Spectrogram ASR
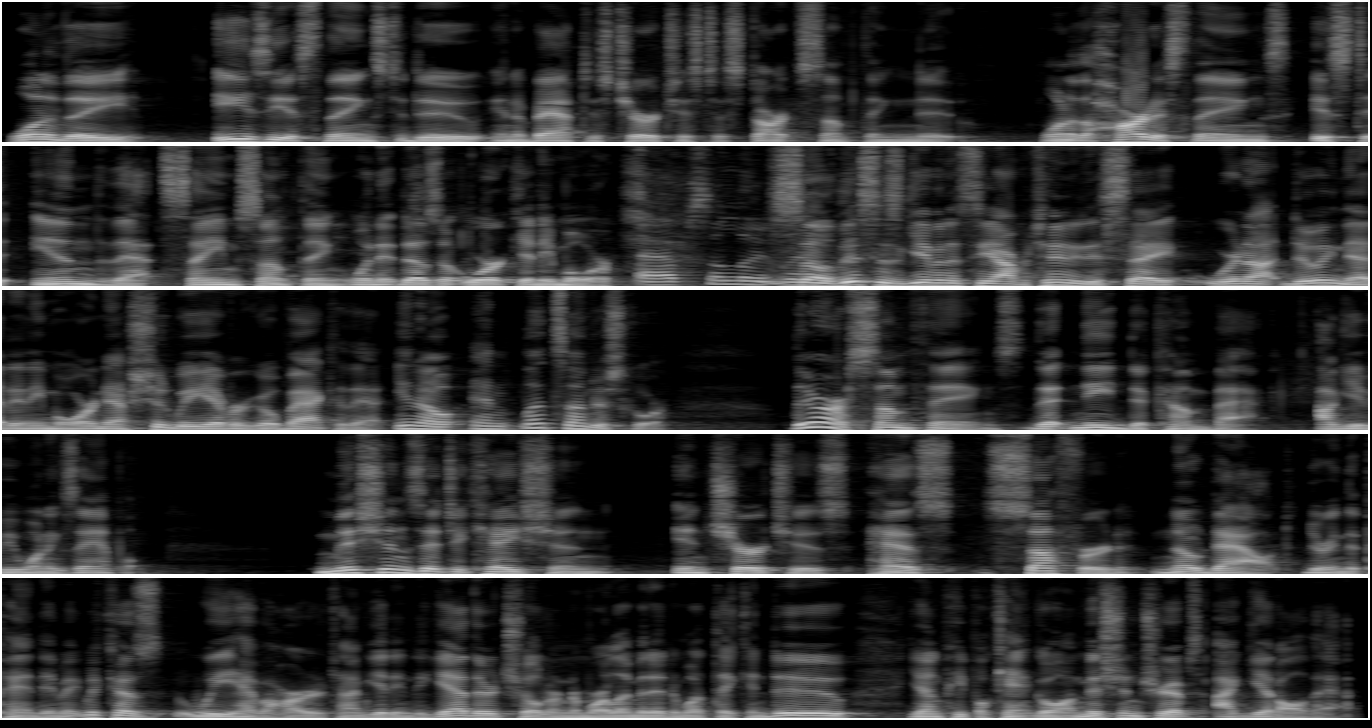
one of the easiest things to do in a Baptist church is to start something new. One of the hardest things is to end that same something when it doesn't work anymore. Absolutely. So this has given us the opportunity to say, we're not doing that anymore. Now, should we ever go back to that? You know, and let's underscore there are some things that need to come back. I'll give you one example. Missions education in churches has suffered, no doubt, during the pandemic because we have a harder time getting together. Children are more limited in what they can do. Young people can't go on mission trips. I get all that.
